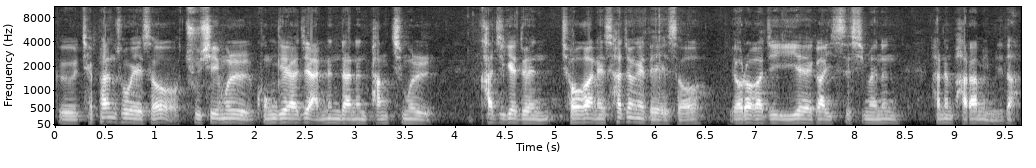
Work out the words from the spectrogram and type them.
그 재판소에서 주심을 공개하지 않는다는 방침을 가지게 된 저간의 사정에 대해서 여러 가지 이해가 있으시면은 하는 바람입니다.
